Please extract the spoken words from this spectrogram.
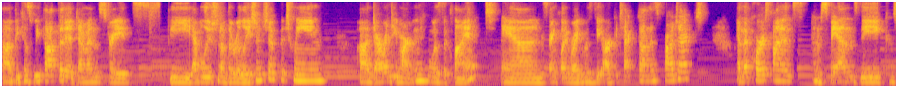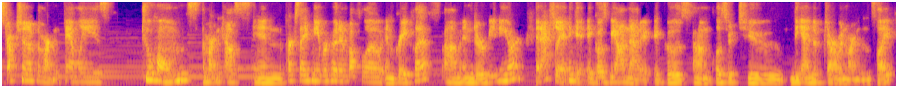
uh, because we thought that it demonstrates the evolution of the relationship between uh, Darwin D. Martin, who was the client, and Frank Lloyd Wright, who was the architect on this project. And the correspondence kind of spans the construction of the Martin family's two homes, the Martin House in the Parkside neighborhood in Buffalo and Graycliff um, in Derby, New York. And actually, I think it, it goes beyond that. It, it goes um, closer to the end of Darwin Martin's life.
